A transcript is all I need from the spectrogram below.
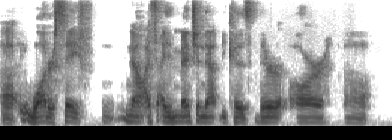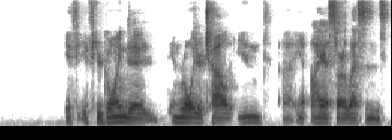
uh, water safe. Now, I, I mentioned that because there are, uh, if, if you're going to enroll your child in, uh, in ISR lessons,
